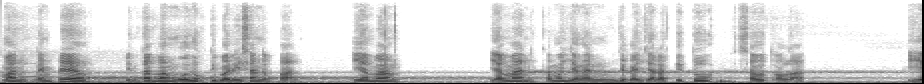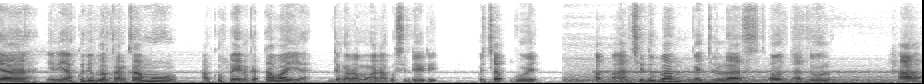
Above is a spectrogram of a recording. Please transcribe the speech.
Man, nempel. Pinta Bang Boluk di barisan depan. Iya Bang. Ya Man, kamu jangan jaga jarak itu, saut Ola. Iya, ini aku di belakang kamu. Aku pengen ketawa ya, dengar omongan aku sendiri. Ucap gue. Apaan sih itu bang? Gak jelas, saut Adul. Hah,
